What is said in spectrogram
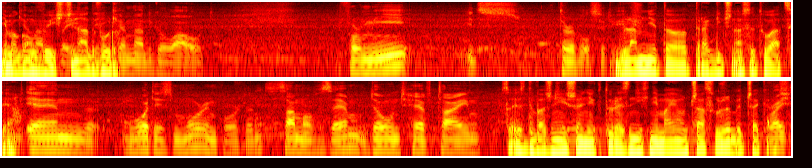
nie mogą wyjść na dwór. Dla mnie to tragiczna sytuacja. And what is more important, some of them don't have time. Co jest ważniejsze, niektóre z nich nie mają czasu, żeby czekać.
